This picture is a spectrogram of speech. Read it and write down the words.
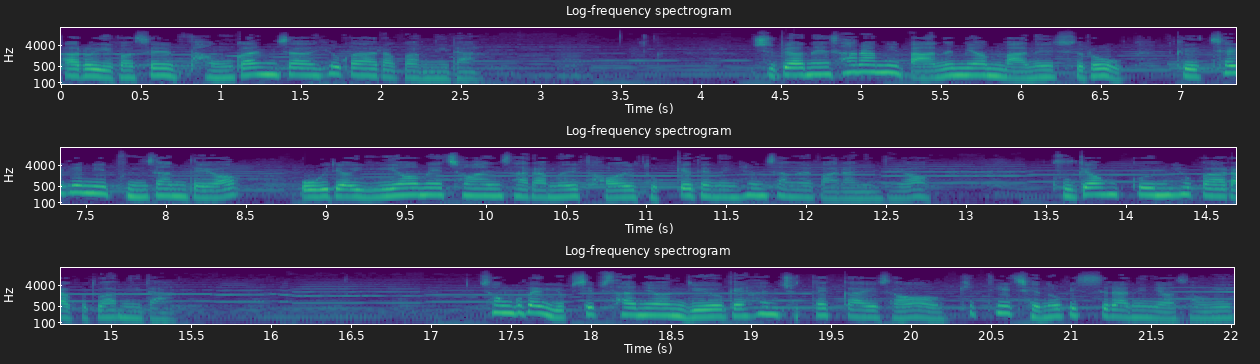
바로 이것을 방관자 휴가라고 합니다. 주변에 사람이 많으면 많을수록 그 책임이 분산되어 오히려 위험에 처한 사람을 덜 돕게 되는 현상을 말하는데요. 구경꾼 휴가라고도 합니다. 1964년 뉴욕의 한 주택가에서 키티 제노비스라는 여성이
